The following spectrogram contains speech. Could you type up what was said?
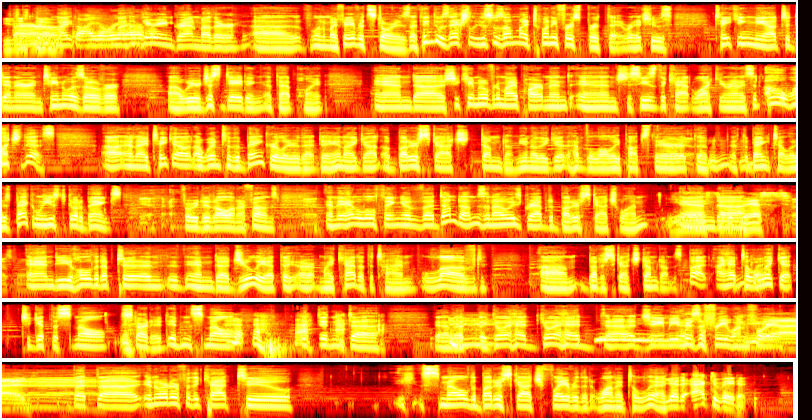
You just don't. My, my. Hungarian grandmother, uh, one of my favorite stories. I think it was actually this was on my 21st birthday, right? She was taking me out to dinner, and Tina was over. Uh, we were just dating at that point, and uh, she came over to my apartment, and she sees the cat walking around. I said, "Oh, watch this!" Uh, and I take out. I went to the bank earlier that day, and I got a butterscotch dum dum. You know, they get have the lollipops there at the at the bank tellers. Back when we used to go to banks, before we did it all on our phones, and they had a little thing of uh, dum dums, and I always grabbed a butterscotch one. Yes, and uh, the best. and you hold it up to and, and uh, Juliet, the or my cat at the time, loved um, butterscotch dum dums, but I had to lick it to get the smell started. It didn't smell. it didn't. Uh, yeah, the, the, go ahead, go ahead, uh, Jamie. Here's a free one for you. But uh, in order for the cat to smell the butterscotch flavor that it wanted to lick, You had to activate it.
